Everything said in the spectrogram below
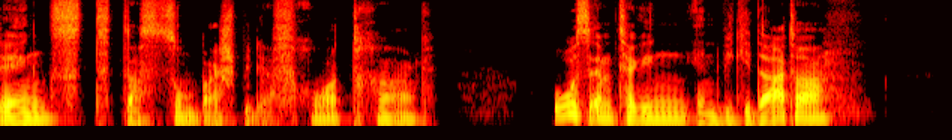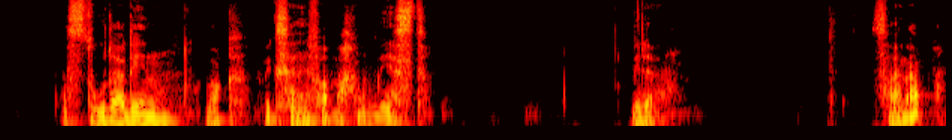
denkst, dass zum Beispiel der Vortrag OSM-Tagging in Wikidata, dass du da den VOG Mixerhelfer machen wirst. Wieder Sign up.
